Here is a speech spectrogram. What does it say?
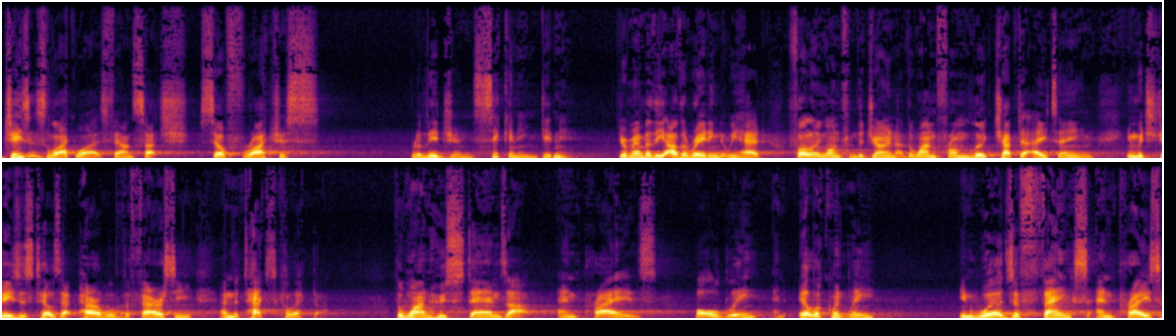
Jesus likewise found such self righteous religion sickening, didn't he? Do you remember the other reading that we had following on from the Jonah, the one from Luke chapter 18, in which Jesus tells that parable of the Pharisee and the tax collector, the one who stands up and prays boldly and eloquently in words of thanks and praise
